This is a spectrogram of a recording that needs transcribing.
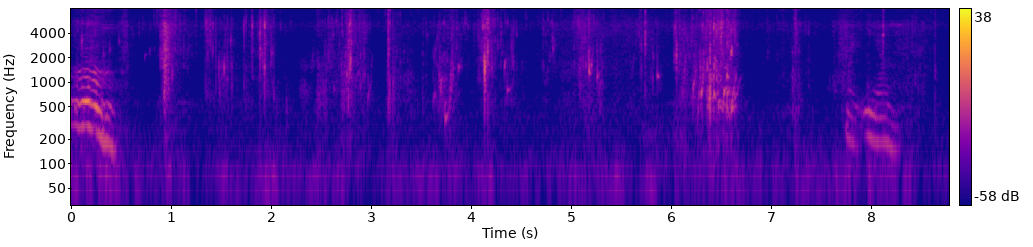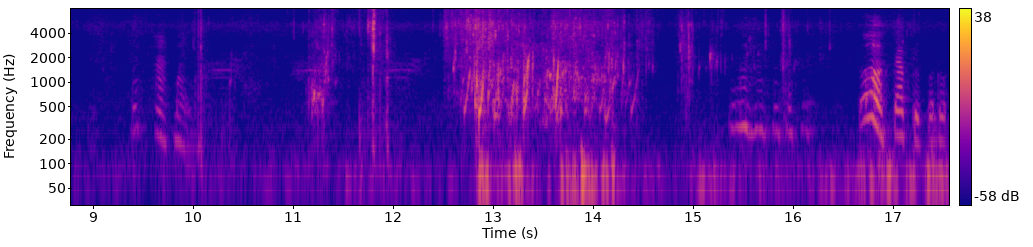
เออไม่เอียงหักใหม่โอ้ จับถึกประดุด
